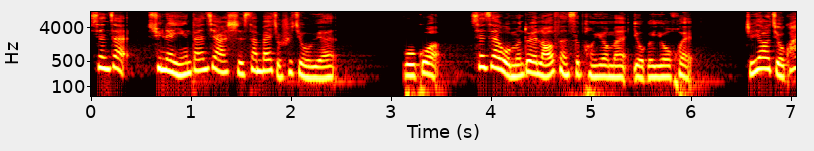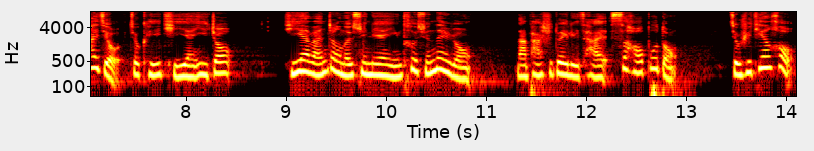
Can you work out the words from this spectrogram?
现在训练营单价是三百九十九元，不过现在我们对老粉丝朋友们有个优惠，只要九块九就可以体验一周，体验完整的训练营特训内容。哪怕是对理财丝毫不懂，九十天后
